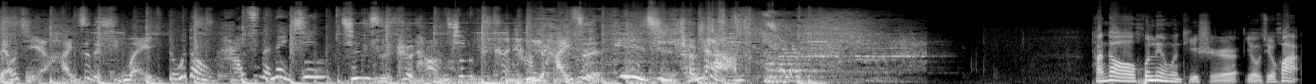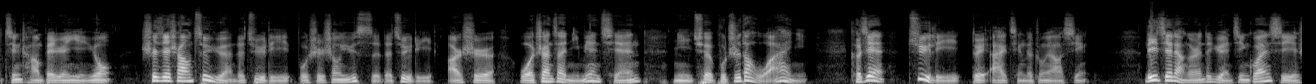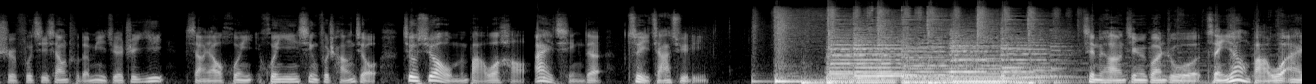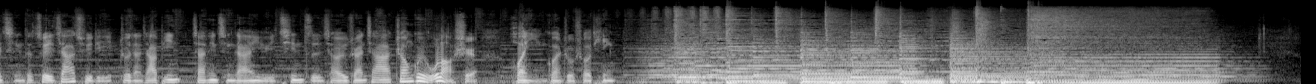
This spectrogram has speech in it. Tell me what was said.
了解孩子的行为，读懂孩子的内心。亲子课堂，亲子课堂，与孩子一起成长。谈到婚恋问题时，有句话经常被人引用：世界上最远的距离，不是生与死的距离，而是我站在你面前，你却不知道我爱你。可见距离对爱情的重要性。理解两个人的远近关系是夫妻相处的秘诀之一。想要婚婚姻幸福长久，就需要我们把握好爱情的最佳距离。亲子堂今日关注：怎样把握爱情的最佳距离？主讲嘉宾：家庭情感与亲子教育专家张桂武老师。欢迎关注收听。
